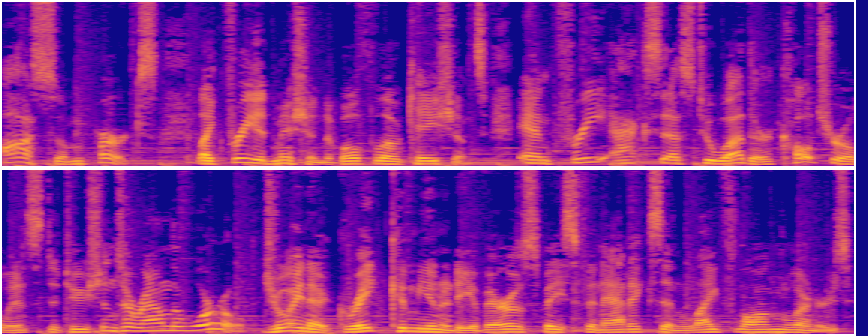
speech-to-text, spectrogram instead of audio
awesome perks like free admission to both locations and free access to other cultural institutions around the world. Join a great community of aerospace fanatics and lifelong learners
